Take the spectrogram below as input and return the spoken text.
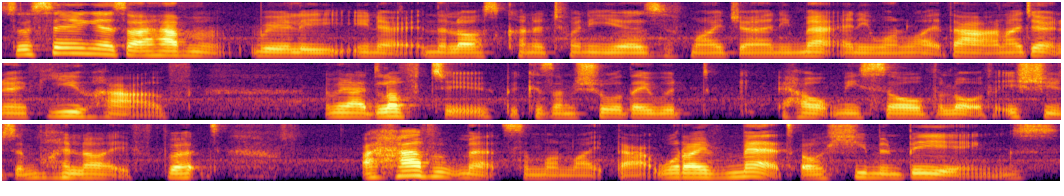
So, seeing as I haven't really, you know, in the last kind of 20 years of my journey met anyone like that, and I don't know if you have, I mean, I'd love to because I'm sure they would help me solve a lot of issues in my life, but I haven't met someone like that. What I've met are human beings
